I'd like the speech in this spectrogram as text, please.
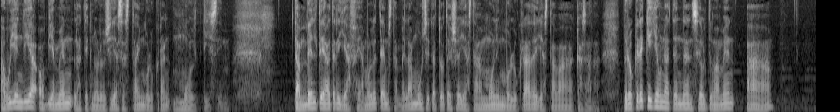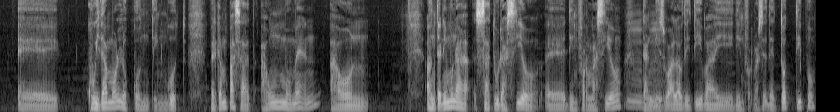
Avui en dia, òbviament, la tecnologia s'està involucrant moltíssim. També el teatre ja feia molt de temps, també la música, tot això ja estava molt involucrada, ja estava casada. Però crec que hi ha una tendència últimament a eh, cuidar molt el contingut, perquè hem passat a un moment a on on tenim una saturació eh, d'informació, mm -hmm. tant visual, auditiva i d'informació de tot tipus,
